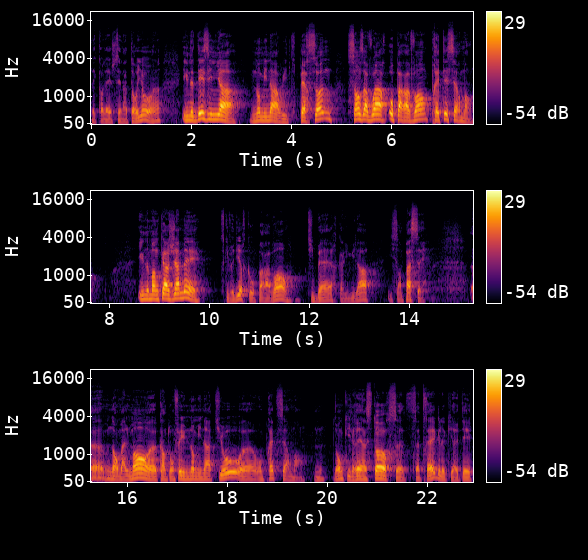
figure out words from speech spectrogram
les collèges sénatoriaux, hein, il ne désigna nomina huit personnes sans avoir auparavant prêté serment. Il ne manqua jamais, ce qui veut dire qu'auparavant, Tibère, Caligula, il s'en passait. Euh, normalement, euh, quand on fait une nominatio, euh, on prête serment. Hmm. Donc il réinstaure cette règle qui a été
